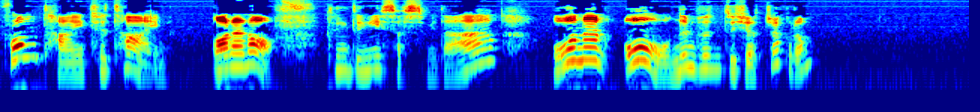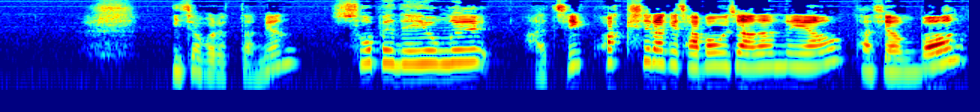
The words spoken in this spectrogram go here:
from time to time, on and off 등등이 있었습니다. on and on은 무슨 뜻이었죠? 그럼 잊어버렸다면 수업의 내용을 아직 확실하게 잡아오지 않았네요. 다시 한번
